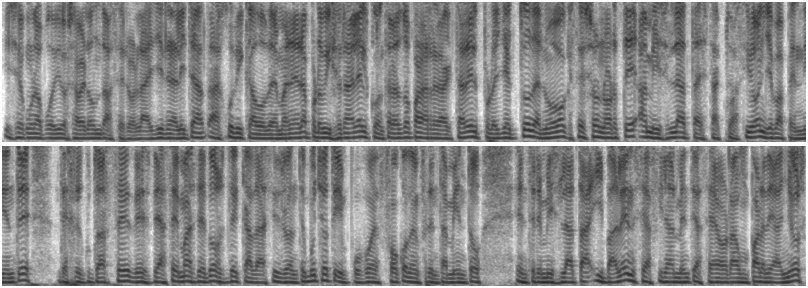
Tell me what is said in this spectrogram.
y según ha podido saber Onda Cero, la Generalitat ha adjudicado de manera provisional el contrato para redactar el proyecto del nuevo acceso norte a Mislata. Esta actuación lleva pendiente de ejecutarse desde hace más de dos décadas y durante mucho tiempo fue foco de enfrentamiento entre Mislata y Valencia. Finalmente, hace ahora un par de años,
